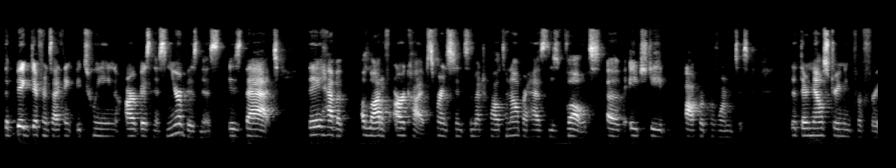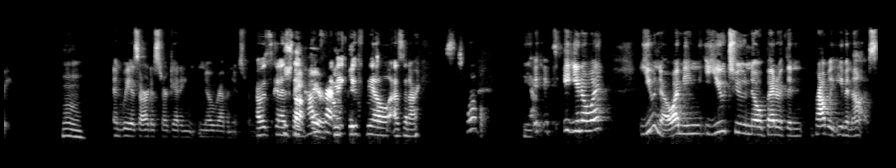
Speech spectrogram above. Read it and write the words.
the big difference I think between our business and your business, is that they have a, a lot of archives. For instance, the Metropolitan Opera has these vaults of HD opera performances that they're now streaming for free, Hmm. And we as artists are getting no revenues from I was gonna say, not how does that make you feel as an artist? It's horrible. Yeah. It, it's it, you know what you know. I mean, you two know better than probably even us,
